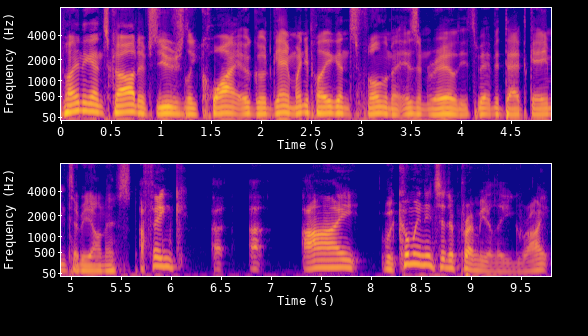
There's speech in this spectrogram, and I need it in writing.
playing against Cardiff's usually quite a good game. When you play against Fulham, it isn't really. It's a bit of a dead game, to be honest. I think uh, uh, I we're coming into the Premier League, right?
